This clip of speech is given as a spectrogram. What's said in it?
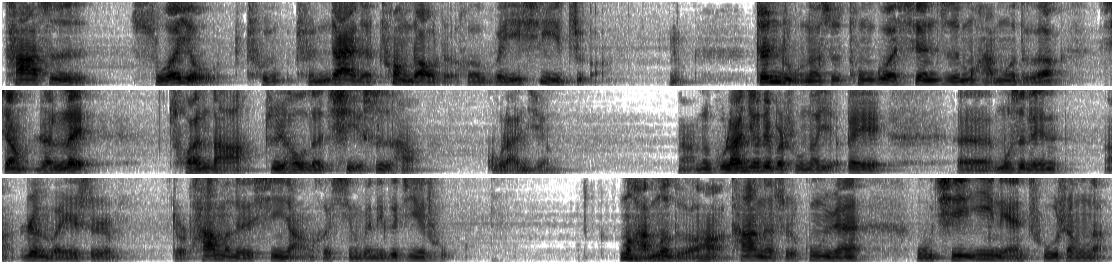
他是所有存存在的创造者和维系者。真主呢是通过先知穆罕默德向人类传达最后的启示，哈，《古兰经》啊，那《古兰经》这本书呢也被呃穆斯林啊认为是就是他们的信仰和行为的一个基础。穆罕默德哈，他呢是公元五七一年出生的，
